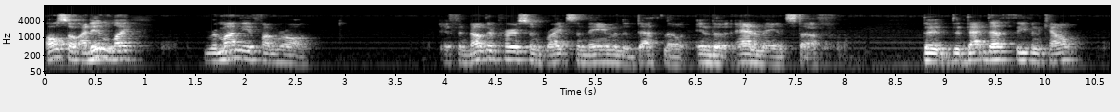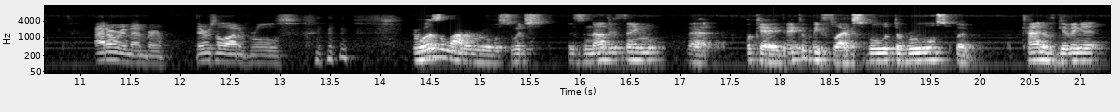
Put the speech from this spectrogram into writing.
Also, I didn't like. Remind me if I'm wrong. If another person writes a name in the death note in the anime and stuff, the, did that death even count? I don't remember. There was a lot of rules. There was a lot of rules, which is another thing that okay, they could be flexible with the rules, but kind of giving it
